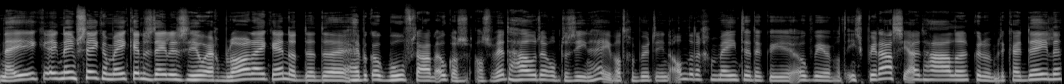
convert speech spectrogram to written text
Nee, ik, ik, neem zeker mee. Kennis delen is heel erg belangrijk. En dat, dat, daar heb ik ook behoefte aan, ook als, als wethouder, om te zien, hey, wat gebeurt er in andere gemeenten? Daar kun je ook weer wat inspiratie uithalen. Kunnen we met elkaar delen.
